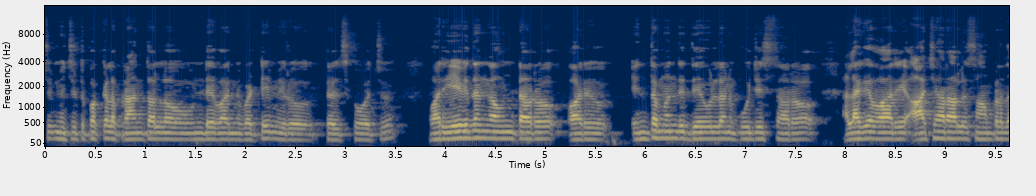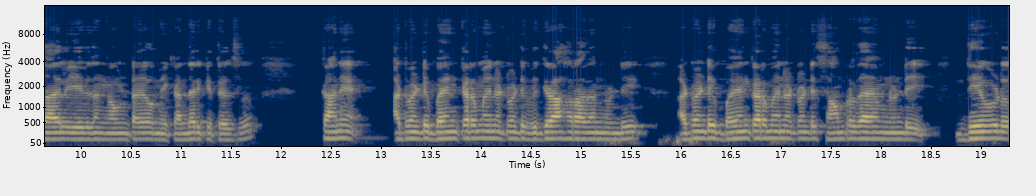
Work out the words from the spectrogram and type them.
మీ చుట్టుపక్కల ప్రాంతాల్లో ఉండే వారిని బట్టి మీరు తెలుసుకోవచ్చు. వారు ఏ విధంగా ఉంటారో వారు ఎంతమంది దేవుళ్ళను పూజిస్తారో అలాగే వారి ఆచారాలు సాంప్రదాయాలు ఏ విధంగా ఉంటాయో మీకు అందరికీ తెలుసు. కానీ అటువంటి భయంకరమైనటువంటి విగ్రహారాధన నుండి అటువంటి భయంకరమైనటువంటి సాంప్రదాయం నుండి దేవుడు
